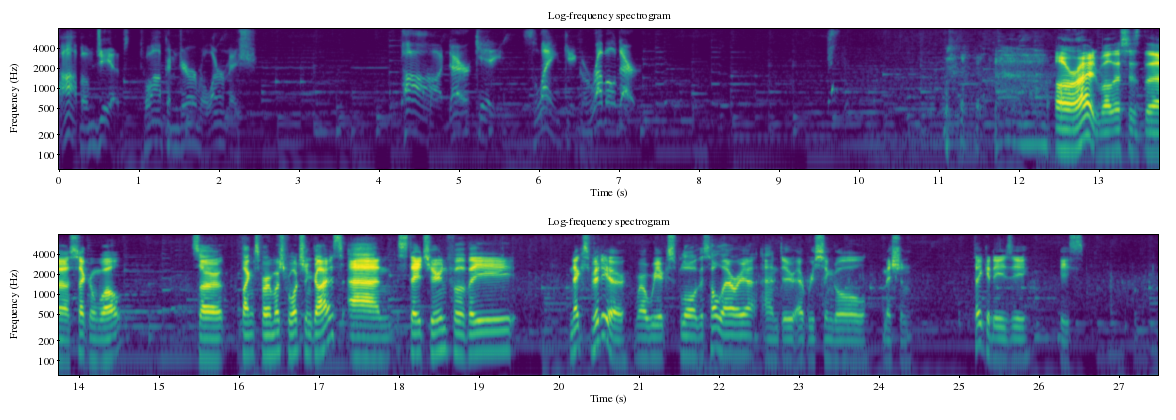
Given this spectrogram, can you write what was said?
Topham jibs, Twalkin gerbil ermish. Paw dirt slinky grubble dirt. Alright, well this is the second world. So thanks very much for watching guys, and stay tuned for the next video where we explore this whole area and do every single mission. Take it easy. Peace.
